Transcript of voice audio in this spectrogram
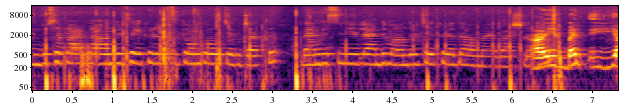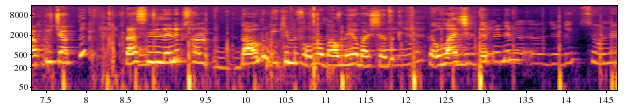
ıı, bu sefer de Undertaker'la Stone Cold yapacaktı. Ben de sinirlendim. Undertaker'a da almaya başladım. Hayır ben e, yapmayacaktık. Ben sinirlenip san, daldım. İkimiz ona dalmaya başladık. Aynen. Ve olay çıktı benim. öldürdük. Sonra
